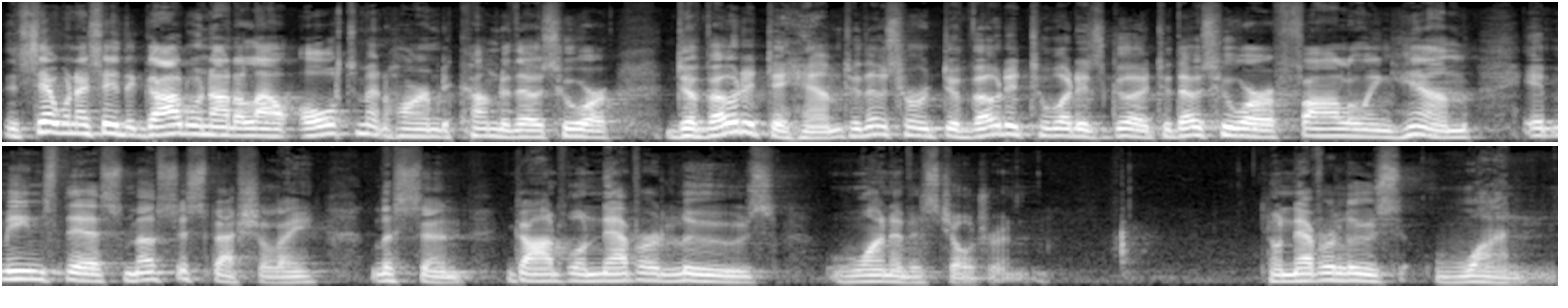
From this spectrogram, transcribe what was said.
Instead, when I say that God will not allow ultimate harm to come to those who are devoted to Him, to those who are devoted to what is good, to those who are following Him, it means this most especially listen, God will never lose one of His children. He'll never lose one.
